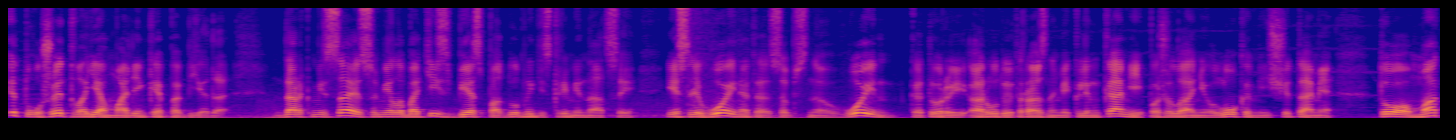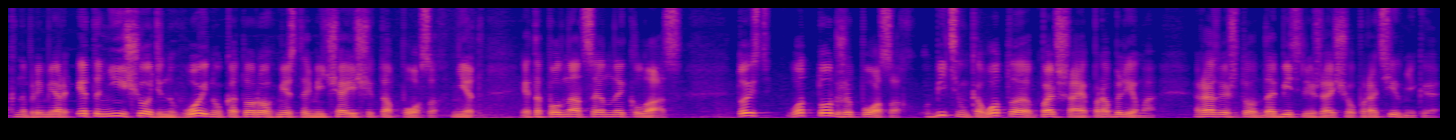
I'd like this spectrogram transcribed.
это уже твоя маленькая победа. Dark Messiah сумел обойтись без подобной дискриминации. Если воин это, собственно, воин, который орудует разными клинками и по желанию луками и щитами, то маг, например, это не еще один воин, у которого вместо меча и щита посох. Нет, это полноценный класс. То есть, вот тот же посох. Убить им кого-то большая проблема. Разве что добить лежащего противника.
